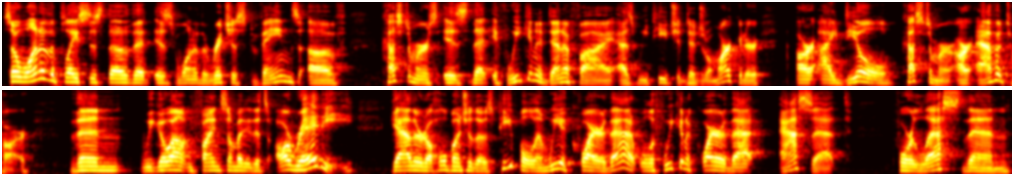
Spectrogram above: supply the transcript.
So one of the places though that is one of the richest veins of customers is that if we can identify as we teach a digital marketer our ideal customer our avatar then we go out and find somebody that's already gathered a whole bunch of those people and we acquire that well if we can acquire that asset for less than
